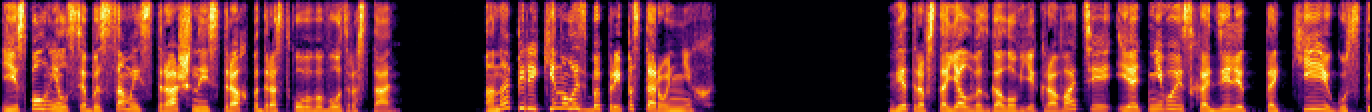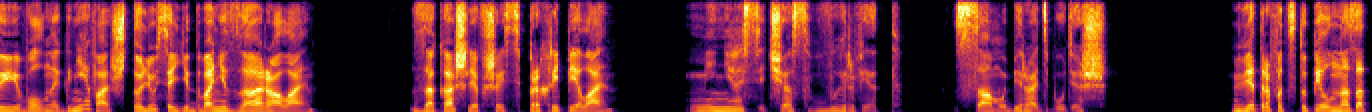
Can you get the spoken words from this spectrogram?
и исполнился бы самый страшный страх подросткового возраста. Она перекинулась бы при посторонних – Ветров стоял в изголовье кровати, и от него исходили такие густые волны гнева, что Люся едва не заорала. Закашлявшись, прохрипела. «Меня сейчас вырвет. Сам убирать будешь». Ветров отступил назад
